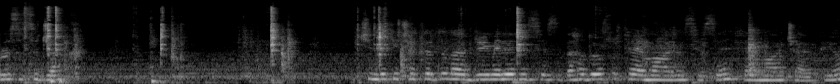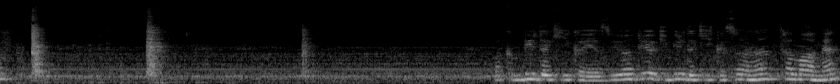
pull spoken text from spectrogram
Burası sıcak. İçindeki çakırdılar düğmelerin sesi. Daha doğrusu fermuarın sesi. Fermuar çarpıyor. Bakın bir dakika yazıyor. Diyor ki bir dakika sonra tamamen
